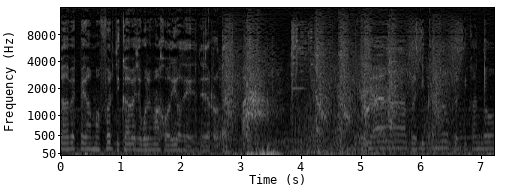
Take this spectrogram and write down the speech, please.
cada vez pegan más fuerte y cada vez se vuelven más jodidos de, de derrotar. Ya practicando, practicando.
